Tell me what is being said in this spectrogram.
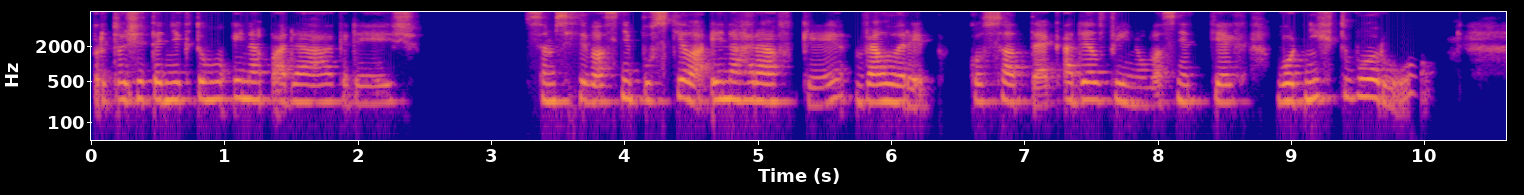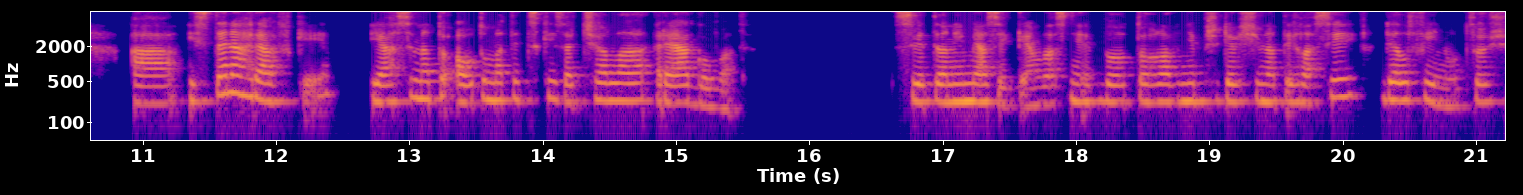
protože teď mě k tomu i napadá, když jsem si vlastně pustila i nahrávky velryb, kosatek a delfínů, vlastně těch vodních tvorů. A i z té nahrávky já jsem na to automaticky začala reagovat světelným jazykem. Vlastně bylo to hlavně především na ty hlasy delfínů, což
